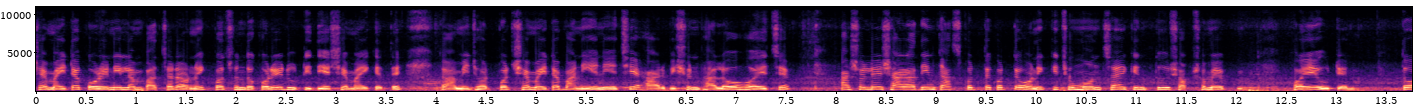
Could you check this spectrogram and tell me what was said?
সেমাইটা করে নিলাম, বাচ্চারা অনেক পছন্দ করে রুটি দিয়ে সেমাই খেতে। তো আমি ঝটপট সেমাইটা বানিয়ে নিয়েছি আর ভীষণ ভালোও হয়েছে। আসলে সারাদিন কাজ করতে করতে অনেক কিছু মন চায়, কিন্তু সবসময় হয়ে ওঠে না। তো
